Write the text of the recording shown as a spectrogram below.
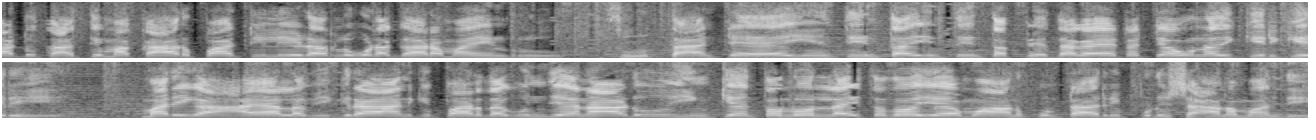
అటు తత్తిమ కారు పార్టీ లీడర్లు కూడా గరమైనరు చూస్తా అంటే ఇంతింత ఇంతింత పెద్దగా ఏటట్టే ఉన్నది కిరికిరి. మరి ఇక ఆయాల విగ్రహానికి పరద గుంజేనాడు ఇంకెంత లొల్లు అవుతుందో ఏమో అనుకుంటారు ఇప్పుడు చాలా మంది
